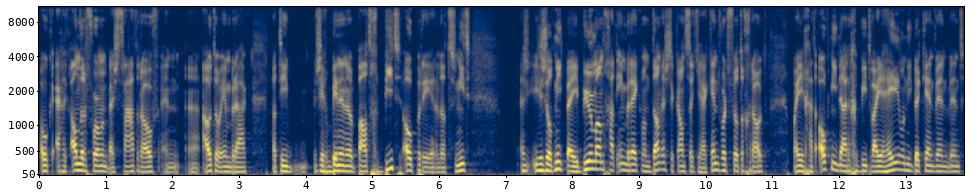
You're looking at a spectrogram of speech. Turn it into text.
ook eigenlijk andere vormen bij straatroof en eh auto-inbraak, dat die zich binnen een bepaald gebied opereren. Dat ze niet. Je zult niet bij je buurman gaan inbreken, want dan is de kans dat je herkend wordt veel te groot. Maar je gaat ook niet naar een gebied waar je helemaal niet bekend bent, bent,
